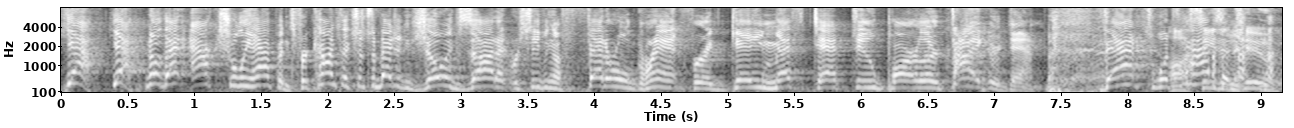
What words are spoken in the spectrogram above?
Yeah, yeah, no, that actually happens. For context, just imagine Joe Exotic receiving a federal grant for a gay meth tattoo parlor tiger den. That's what's Oh, happening. season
